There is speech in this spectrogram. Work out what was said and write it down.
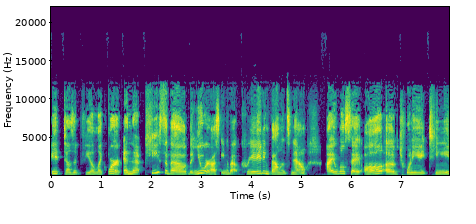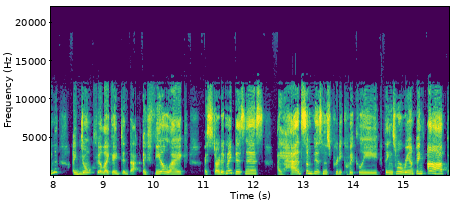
it doesn't feel like work. And that piece about that you were asking about creating balance now I will say all of 2018, I mm-hmm. don't feel like I did that. I feel like I started my business. I had some business pretty quickly. Things were ramping up,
